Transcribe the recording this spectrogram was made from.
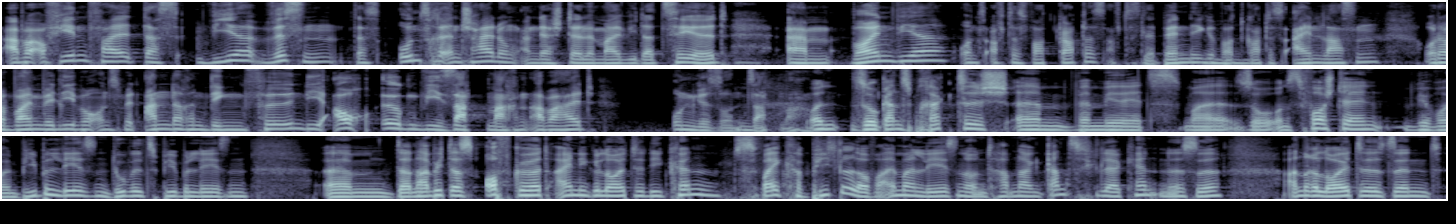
Aber auf jeden Fall, dass wir wissen, dass unsere Entscheidung an der Stelle mal wieder zählt. Ähm, wollen wir uns auf das Wort Gottes, auf das lebendige Wort Mhm. Gottes einlassen? Oder wollen wir lieber uns mit anderen Dingen füllen, die auch irgendwie satt machen, aber halt ungesund Mhm. satt machen? Und so ganz praktisch, ähm, wenn wir jetzt mal so uns vorstellen, wir wollen Bibel lesen, du willst Bibel lesen, ähm, dann habe ich das oft gehört, einige Leute, die können zwei Kapitel auf einmal lesen und haben dann ganz viele Erkenntnisse. Andere Leute sind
